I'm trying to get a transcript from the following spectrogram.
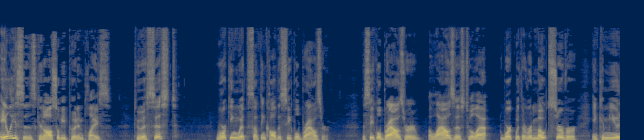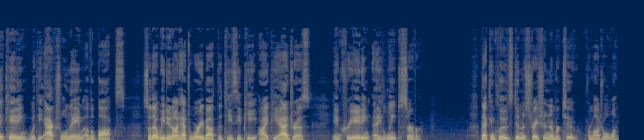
Aliases can also be put in place to assist working with something called the SQL browser. The SQL browser allows us to allow, work with a remote server in communicating with the actual name of a box so that we do not have to worry about the TCP IP address in creating a linked server. That concludes demonstration number two for Module 1.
